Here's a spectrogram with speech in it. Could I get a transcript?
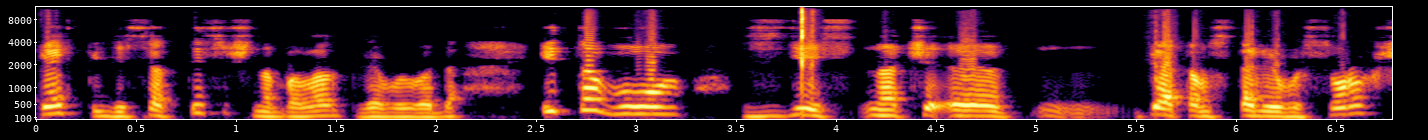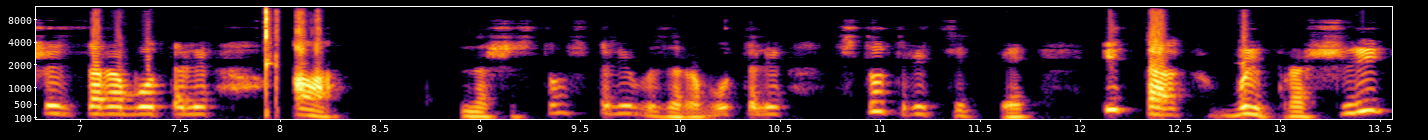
5 50 тысяч на баланс для вывода. Итого здесь на э, пятом столе вы 46 заработали, а на шестом столе вы заработали 135. Итак, вы прошли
